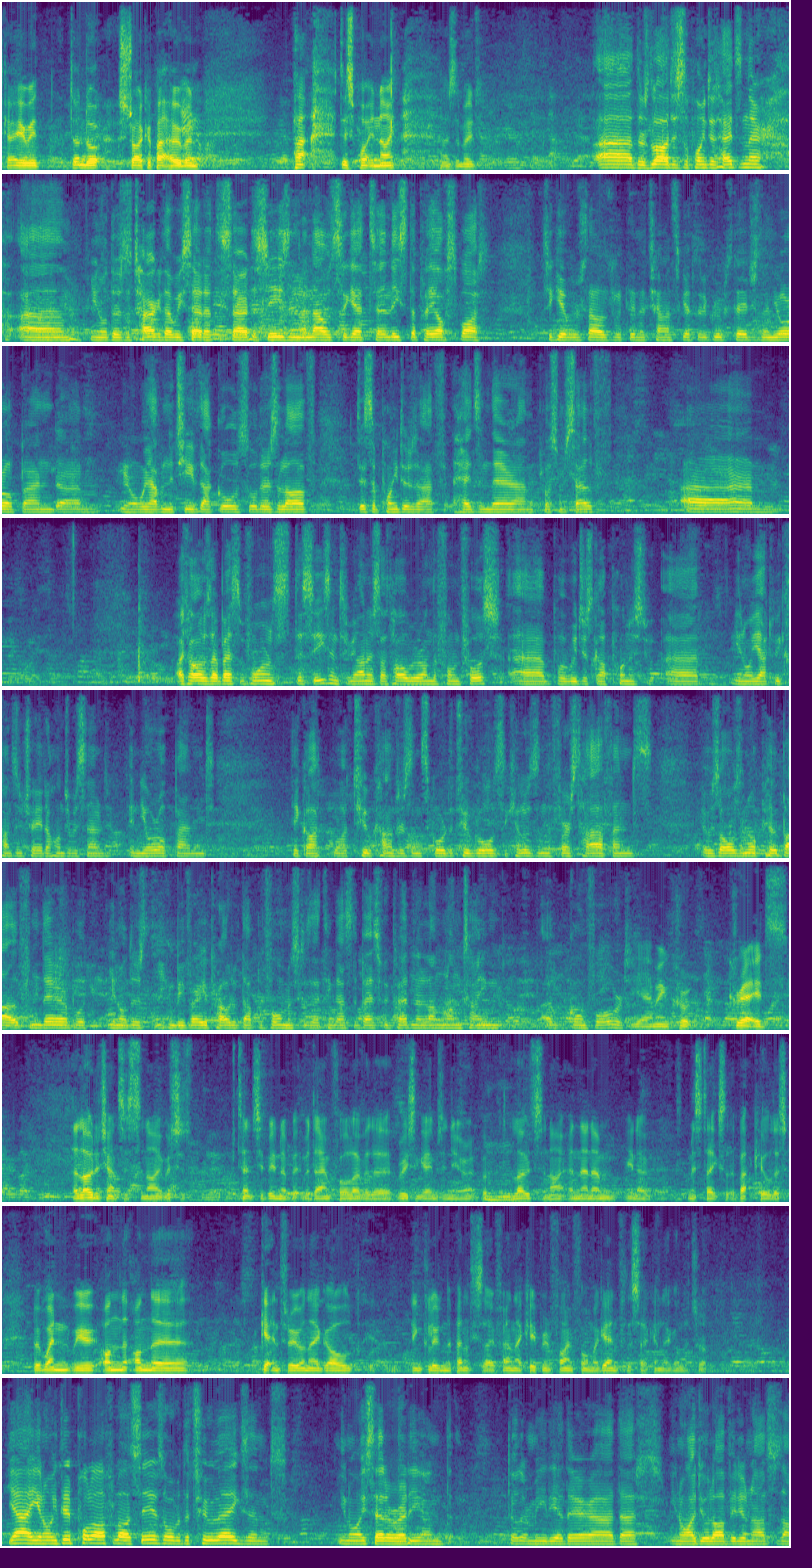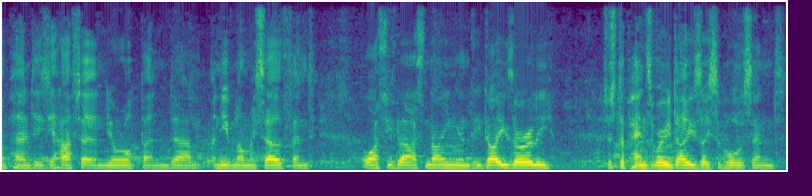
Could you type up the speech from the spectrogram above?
Okay, here with Dundalk striker Pat Hoban. Pat, disappointing night. How's the mood? Uh, there's a lot of disappointed heads in there. Um, you know, there's a target that we set at the start of the season, and that was to get to at least the playoff spot to give ourselves within a chance to get to the group stages in Europe. And um, you know, we haven't achieved that goal, so there's a lot of disappointed heads in there, um, plus myself. Um, I thought it was our best performance this season. To be honest, I thought we were on the front foot, uh, but we just got punished. Uh, you know, you have to be concentrated 100% in Europe, and they got what two counters and scored the two goals to kill us in the first half, and it was always an uphill battle from there. But you know, there's you can be very proud of that performance because I think that's the best we've had in a long, long time uh, going forward. Yeah, I mean, cr- created a load of chances tonight, which has potentially been a bit of a downfall over the recent games in Europe, but mm-hmm. loads tonight, and then um, you know, mistakes at the back killed us. But when we were on the on the getting through on their goal, including the penalty save, found their keeper in fine form again for the second leg on the trot. Yeah, you know, he did pull off a lot of saves over the two legs, and you know, I said already on the other media there uh, that you know I do a lot of video analysis on penalties. You have to in Europe and um, and even on myself. And I watched his last nine, and he dies early. Just depends where he dies, I suppose. And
